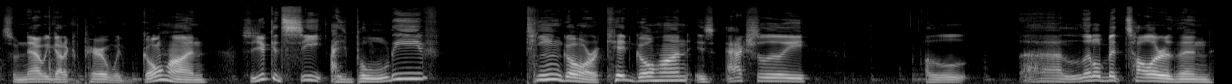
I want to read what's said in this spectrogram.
So now we got to compare with Gohan. So you can see, I believe Teen Go or Kid Gohan is actually a, a uh, little bit taller than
